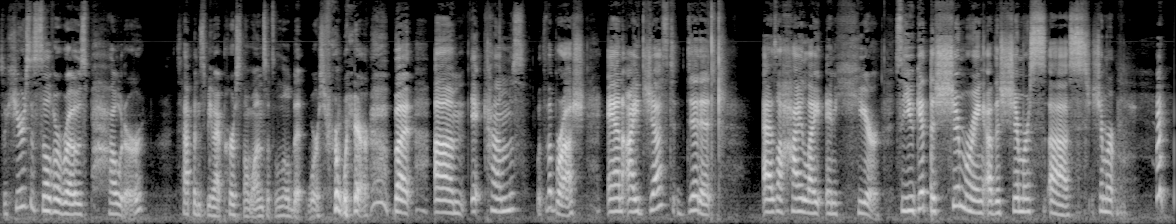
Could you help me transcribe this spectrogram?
So here's the silver rose powder. This happens to be my personal one, so it's a little bit worse for wear. But um, it comes with the brush, and I just did it as a highlight in here. So you get the shimmering of the shimmer, uh, shimmer,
